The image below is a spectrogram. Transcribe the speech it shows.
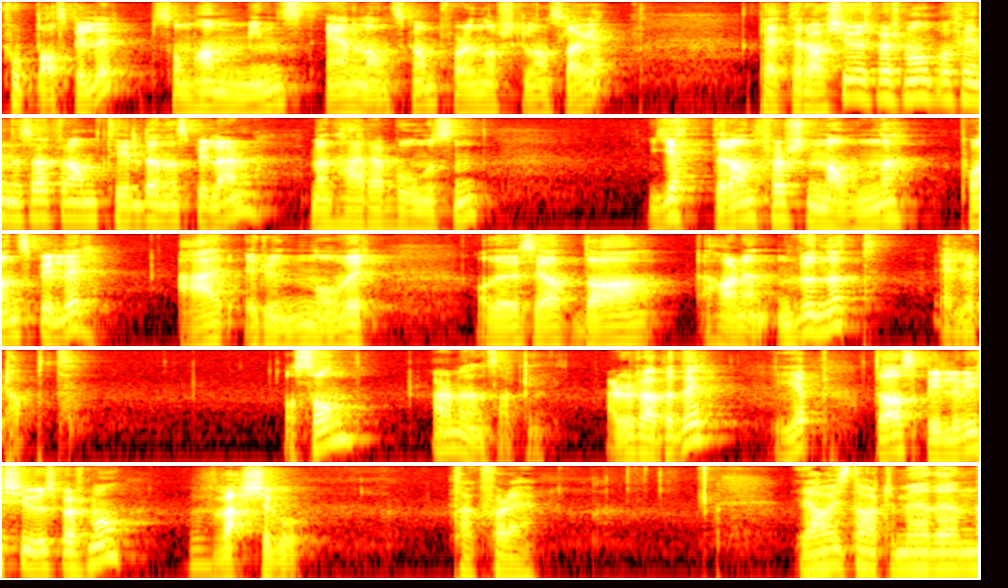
fotballspiller som har minst én landskamp for det norske landslaget. Petter har 20 spørsmål på å finne seg fram til denne spilleren, men her er bonusen. Gjetter han først navnet på en spiller, er runden over. Og det vil si at da har han enten vunnet eller tapt. Og sånn er det med den saken. Er du klar, Petter? Jepp. Da spiller vi 20 spørsmål. Vær så god. Takk for det. Ja, vi starter med den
